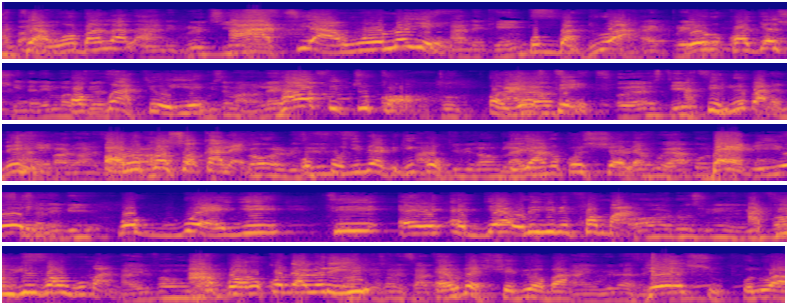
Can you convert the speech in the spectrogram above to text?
àti àwọn ọba ńláńlá àti àwọn olóyè. ó gbàdúrà lórúkọ jésù ọgbọ́n àti òye. Knowledge. káwọ́ fi túkọ̀ To ọ̀yọ́ state àti ìlú ìbàdàn níhìn ọ̀run kò sọ̀kalẹ̀. Ó fún yín ní ẹ̀bí life. ìyanu kò ṣẹlẹ̀. Bẹ́ẹ̀ ni yóò rí. Gbogbo ẹ̀yin tí ẹ jẹ́ oní uniform man àti uniform woman. Àbọ̀rọ̀ kó dá lórí yìí ẹ̀ ń dẹ̀ ṣe bí ọba. Jésù olúwa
